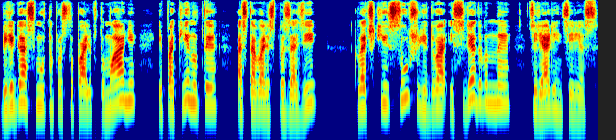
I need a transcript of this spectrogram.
Берега смутно проступали в тумане, и покинутые оставались позади, клочки суши, едва исследованные, теряли интерес.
